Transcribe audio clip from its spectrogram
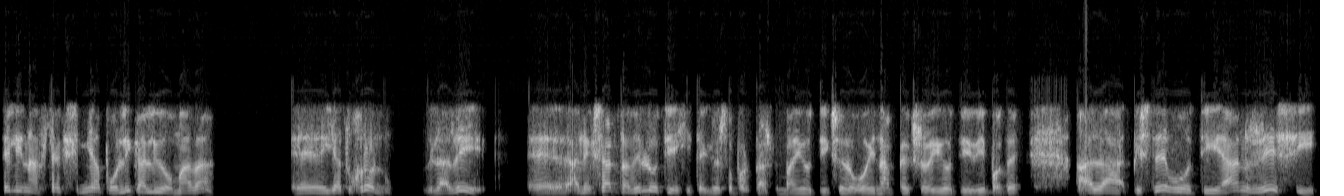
θέλει να φτιάξει μια πολύ καλή ομάδα ε, για του χρόνου. Δηλαδή, ε, ανεξάρτητα δεν λέω ότι έχει τελειώσει το πρωτάθλημα ή ότι ξέρω εγώ είναι απ' έξω ή οτιδήποτε, αλλά πιστεύω ότι αν δέσει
